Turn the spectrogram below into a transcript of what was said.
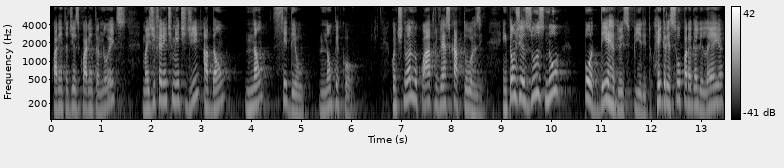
40 dias e 40 noites, mas diferentemente de Adão, não cedeu, não pecou. Continuando no 4, verso 14. Então Jesus, no poder do Espírito, regressou para Galiléia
